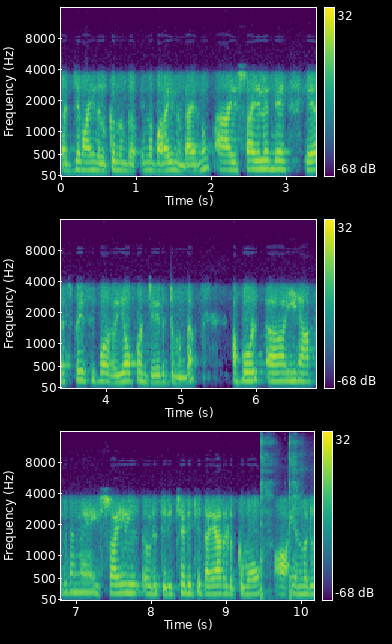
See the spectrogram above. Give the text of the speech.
സജ്ജമായി നിൽക്കുന്നുണ്ട് എന്ന് പറയുന്നുണ്ടായിരുന്നു. ഇസ്രായേലിന്റെ എയർ സ്പേസ് ഇപ്പോൾ റീഓപ്പൺ ചെയ്തിട്ടുമുണ്ട്. അപ്പോൾ ഈ രാത്രി തന്നെ ഇസ്രായേൽ ഒരു തിരിച്ചടിക്ക് തയ്യാറെടുക്കുമോ എന്നൊരു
